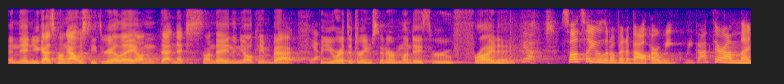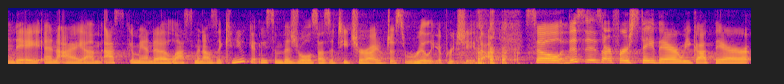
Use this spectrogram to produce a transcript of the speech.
and then you guys hung out with C3LA on that next Sunday, and then y'all came back. Yeah. But you were at the Dream Center Monday through Friday. Yeah. So I'll tell you a little bit about our week. We got there on Monday, and I um, asked Amanda last minute. I was like, "Can you get me some visuals?" As a teacher, I just really appreciate that. so this is our first day there. We got there.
